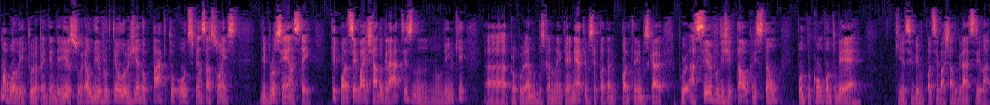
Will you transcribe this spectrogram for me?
Uma boa leitura para entender isso é o livro Teologia do Pacto ou Dispensações, de Bruce Anstey, que pode ser baixado grátis no, no link, uh, procurando, buscando na internet. Você pode, pode também buscar por acervodigitalcristão.com.br, que esse livro pode ser baixado grátis de lá.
